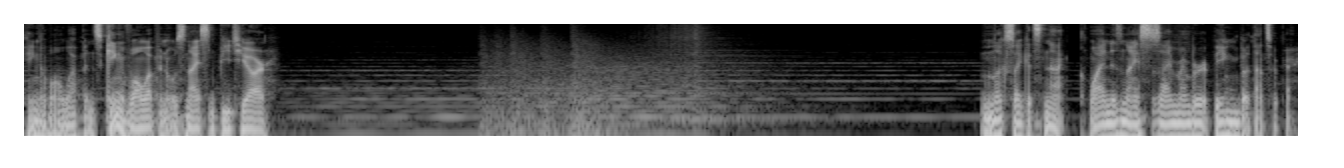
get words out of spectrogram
King of all weapons. King of all weapon was nice in PTR. Looks like it's not quite as nice as I remember it being, but that's okay.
